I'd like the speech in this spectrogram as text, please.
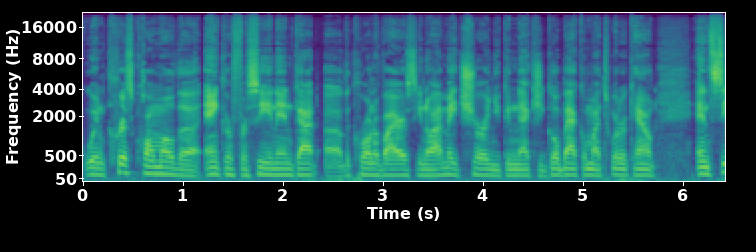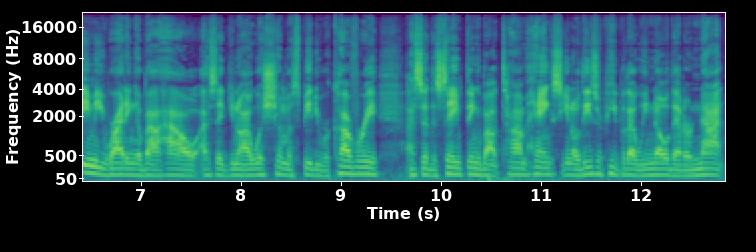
when Chris Cuomo, the anchor for CNN, got uh, the coronavirus, you know, I made sure, and you can actually go back on my Twitter account and see me writing about how I said, you know, I wish him a speedy recovery. I said the same thing about Tom Hanks. You know, these are people that we know that are not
